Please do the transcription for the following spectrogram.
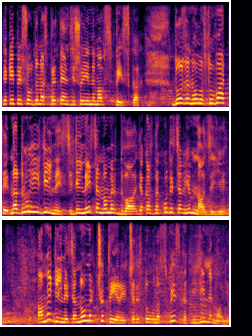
який прийшов до нас претензії, що її нема в списках, должен голосувати на другій дільниці, дільниця номер 2 яка знаходиться в гімназії. А ми дільниця номер 4 через то у нас в списках її немає.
